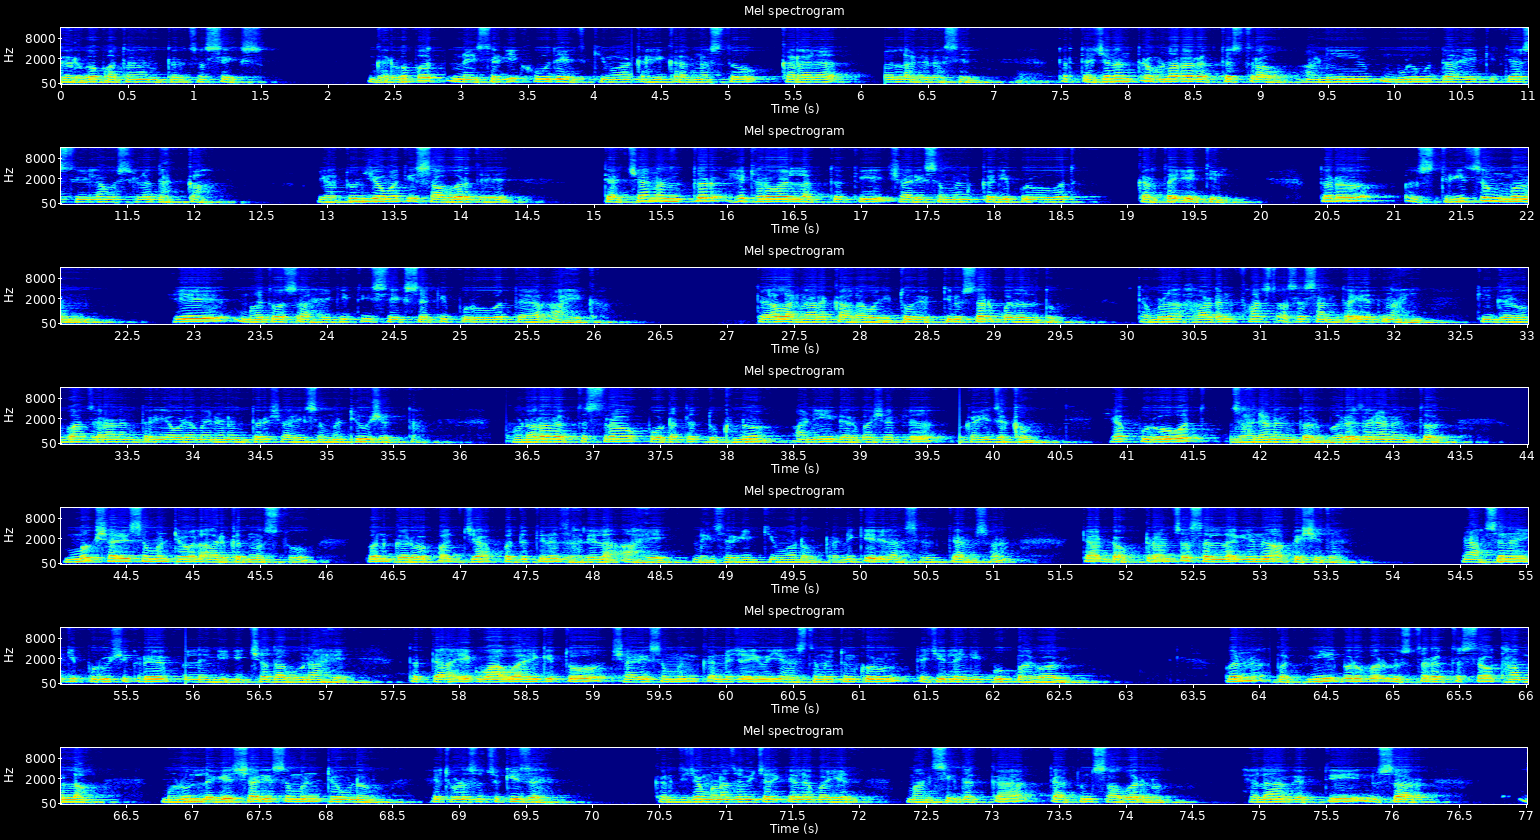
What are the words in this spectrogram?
गर्भपातानंतरचा sex गर्भपात नैसर्गिक होऊ देत किंवा काही कारणास्तव करायला लागत असेल तर त्याच्यानंतर होणारा रक्तस्राव आणि मूळ मुद्दा आहे की त्या स्त्रीला बसलेला धक्का. यातून जेव्हा ती सावरते त्याच्यानंतर हे ठरवायला लागतं की शारीरिक संबंध कधी पूर्ववत करता येतील. तर स्त्रीचं मन हे महत्त्वाचं आहे की ती सेक्ससाठी पूर्ववत तयार आहे का? त्याला लागणारा कालावधी तो व्यक्तीनुसार बदलतो. त्यामुळं हार्ड अँड फास्ट असं सांगता येत नाही की गर्भपात झाल्यानंतर एवढ्या महिन्यानंतर शारीर संबंध ठेवू शकता. होणारा रक्तस्राव पोटातलं दुखणं आणि गर्भाशयातलं काही जखम ह्या पूर्ववत झाल्यानंतर बरं झाल्यानंतर मग शारीर संबंध ठेवायला हरकत नसतो. पण गर्भपात ज्या पद्धतीने झालेला आहे नैसर्गिक किंवा डॉक्टरांनी केलेला असेल त्यानुसार त्या डॉक्टरांचा सल्ला घेणं अपेक्षित आहे. असं नाही की पुरुष इकडे लैंगिक इच्छा दाबून आहे तर त्याला एक वाव आहे की तो शारीरिक संबंध करण्याच्या ऐवजी हस्तमैथून करून त्याची लैंगिक भूक भागवावी. पण पत्नीबरोबर नुसतं रक्तस्राव थांबला म्हणून लगेच शारीरिक संबंध ठेवणं हे थोडंसं चुकीचं आहे. कारण तिच्या मनाचा विचार केला पाहिजे मानसिक धक्का त्यातून सावरणं. ह्याला व्यक्तीनुसार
